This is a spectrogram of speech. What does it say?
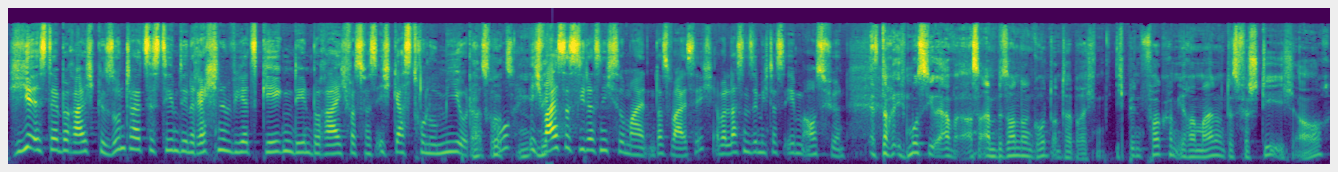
hier ist der Bereich Gesundheitssystem, den rechnen wir jetzt gegen den Bereich, was weiß ich, Gastronomie oder Ganz so. Kurz, ich weiß, dass Sie das nicht so meinten, das weiß ich, aber lassen Sie mich das eben ausführen. Es, doch, ich muss Sie aus einem besonderen Grund unterbrechen. Ich bin vollkommen Ihrer Meinung, das verstehe ich auch.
